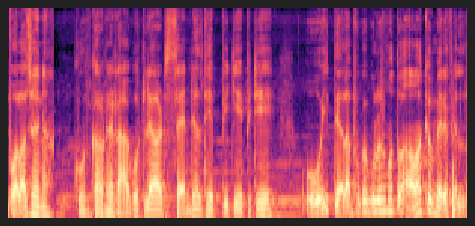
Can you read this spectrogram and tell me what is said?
বলা যায় না কোন কারণে রাগ উঠলে আর স্যান্ডেল দিয়ে পিটিয়ে পিটিয়ে ওই তেলাপোকাগুলোর মতো আমাকেও মেরে ফেলল।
